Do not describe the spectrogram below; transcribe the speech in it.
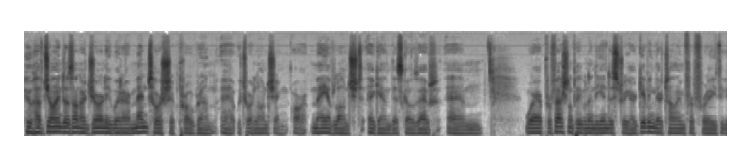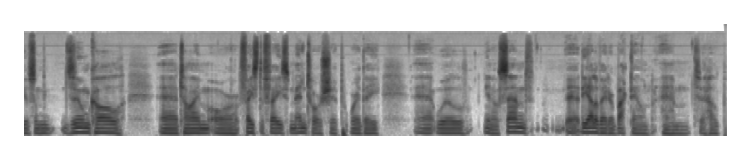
who have joined us on our journey with our mentorship program, uh, which we're launching or may have launched. Again, this goes out. Um, where professional people in the industry are giving their time for free to give some Zoom call uh, time or face to face mentorship where they uh, will, you know, send uh, the elevator back down um, to help,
